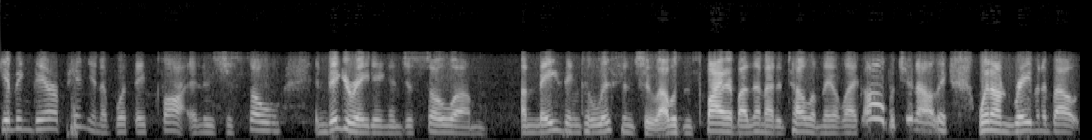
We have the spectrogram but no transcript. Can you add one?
giving their opinion of what they thought and it was just so invigorating and just so um amazing to listen to. I was inspired by them. I had to tell them they were like, "Oh, but you know," they went on raving about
